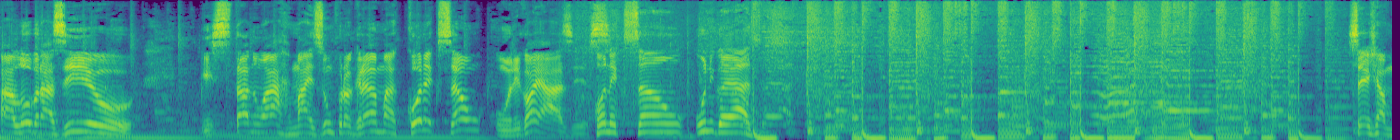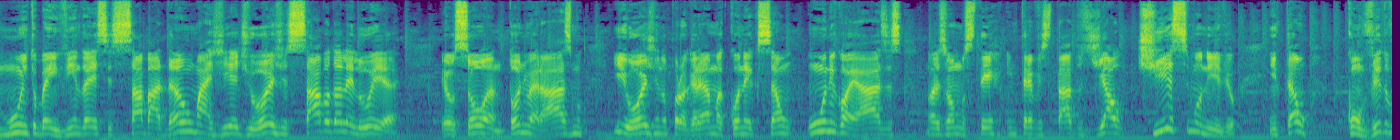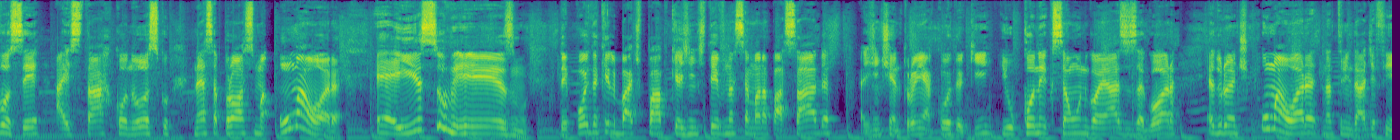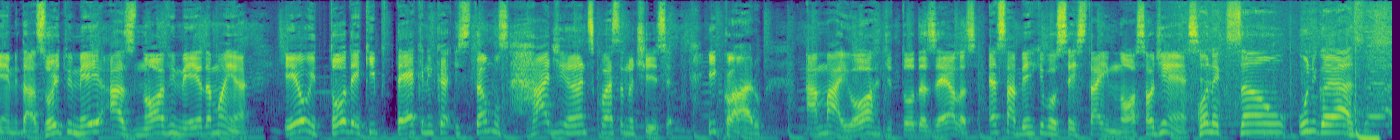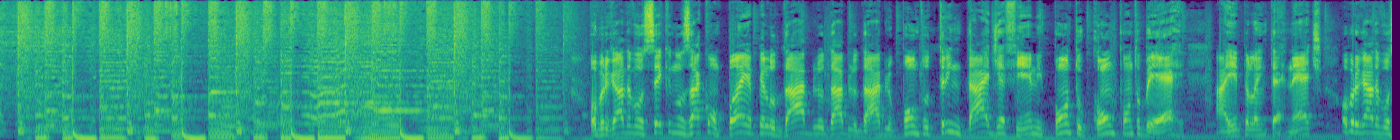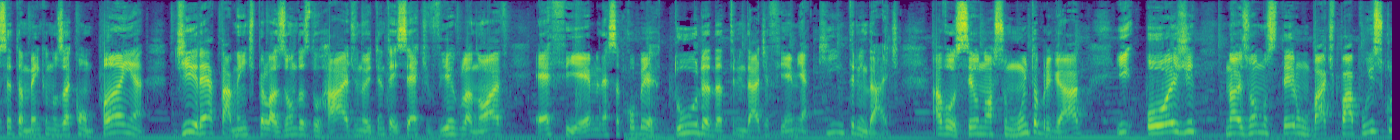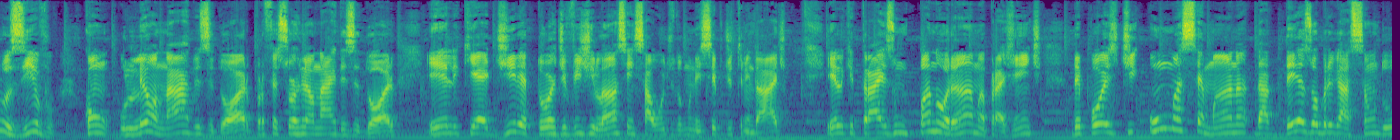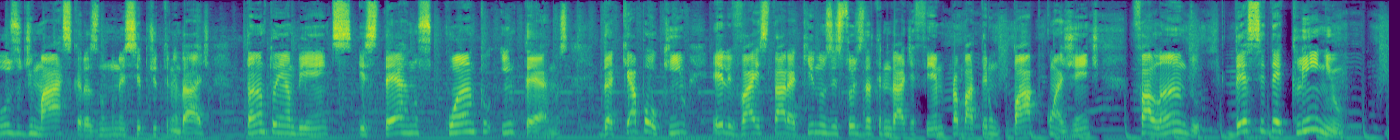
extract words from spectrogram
Alô Brasil! Está no ar mais um programa Conexão Unigoiáses. Conexão Unigoiáses. Seja muito bem-vindo a esse Sabadão Magia de hoje, Sábado Aleluia. Eu sou Antônio Erasmo e hoje no programa Conexão Unigoiáses nós vamos ter entrevistados de altíssimo nível. Então, Convido você a estar conosco nessa próxima uma hora. É isso mesmo! Depois daquele bate-papo que a gente teve na semana passada, a gente entrou em acordo aqui e o Conexão Uni Goiás agora é durante uma hora na Trindade FM, das 8h30 às 9h30 da manhã. Eu e toda a equipe técnica estamos radiantes com essa notícia. E claro, a maior de todas elas é saber que você está em nossa audiência. Conexão Uni Obrigado a você que nos acompanha pelo www.trindadefm.com.br aí pela internet. Obrigado a você também que nos acompanha diretamente pelas ondas do rádio no 87,9 FM nessa cobertura da Trindade FM aqui em Trindade. A você o nosso muito obrigado e hoje nós vamos ter um bate-papo exclusivo com o Leonardo Isidório, professor Leonardo Isidório, ele que é diretor de Vigilância em Saúde do município de Trindade, ele que traz um panorama para a gente depois de uma semana da desobrigação do uso de máscaras no município de Trindade, tanto em ambientes externos quanto internos. Daqui a pouquinho ele vai estar aqui nos estúdios da Trindade FM para bater um papo com a gente, falando desse declínio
